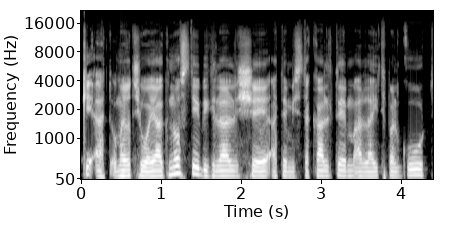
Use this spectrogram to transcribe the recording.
כי את אומרת שהוא היה אגנוסטי בגלל שאתם הסתכלתם על ההתפלגות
